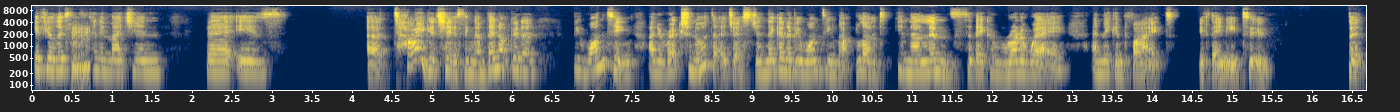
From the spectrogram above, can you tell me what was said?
if your listeners can imagine there is a tiger chasing them, they're not going to be wanting an erection or digestion. They're going to be wanting that blood in their limbs so they can run away and they can fight if they need to. But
